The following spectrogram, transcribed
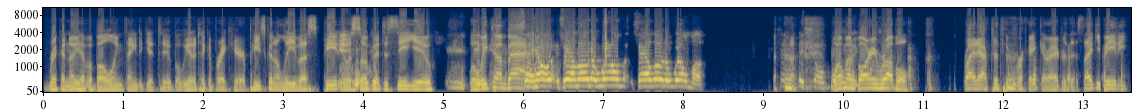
Rick, I know you have a bowling thing to get to, but we got to take a break here. Pete's going to leave us. Pete, it was so good to see you. When we come Say back, hello, say hello to Wilma. Say hello to Wilma. It's so Woman boring. Barney Rubble, right after the break, or after this. Thank you, Petey.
